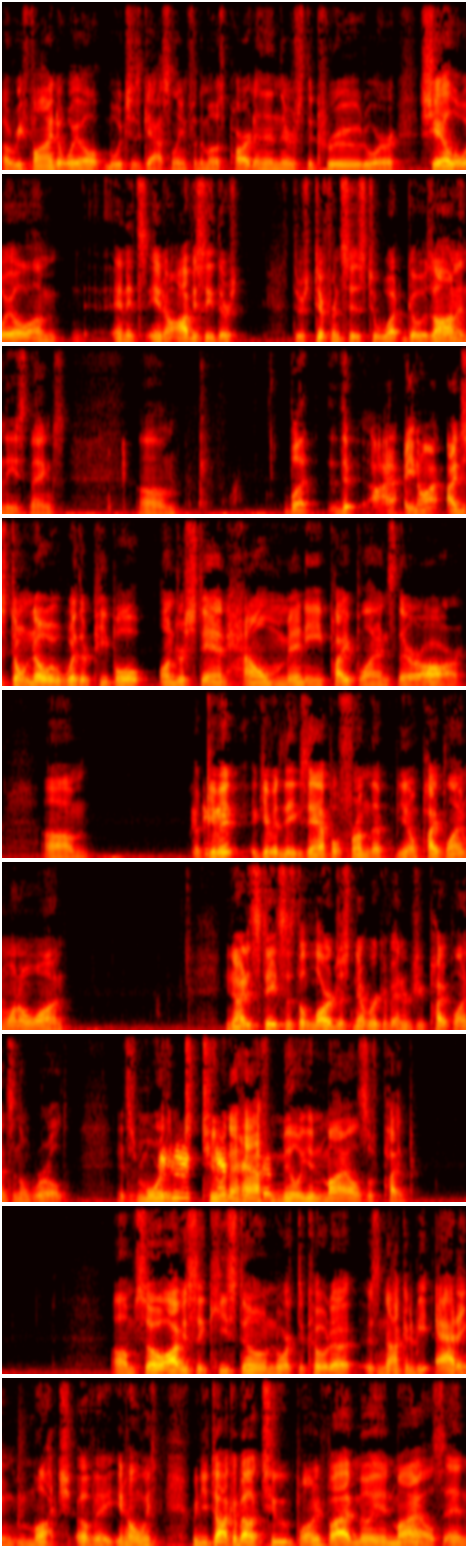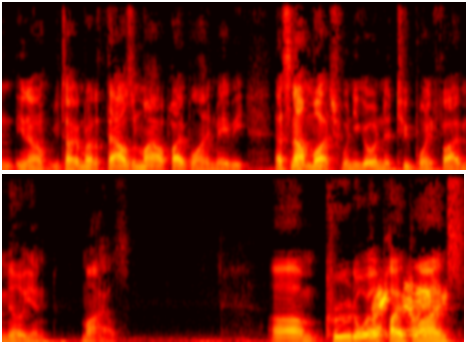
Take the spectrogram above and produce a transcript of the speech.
uh, refined oil, which is gasoline for the most part, and then there's the crude or shale oil. Um, and it's you know obviously there's there's differences to what goes on in these things. Um, but the, I, you know, I, I just don't know whether people understand how many pipelines there are. Um, give it give it the example from the you know Pipeline 101. United States has the largest network of energy pipelines in the world. It's more than Mhm. two and a half million miles of pipe. Um, so obviously Keystone, North Dakota is not going to be adding much of a, you know, when, when you talk about 2.5 million miles and, you know, you're talking about a thousand mile pipeline maybe, that's not much when you go into 2.5 million miles. Um, crude oil Right, no, pipelines,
